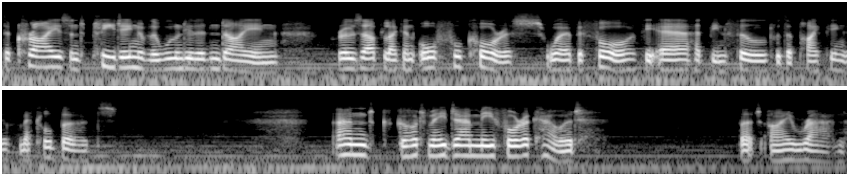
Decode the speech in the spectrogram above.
The cries and pleading of the wounded and dying rose up like an awful chorus where before the air had been filled with the piping of metal birds. And God may damn me for a coward, but I ran.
